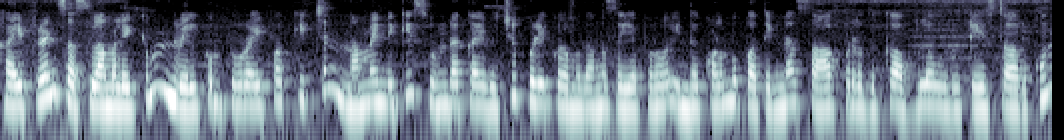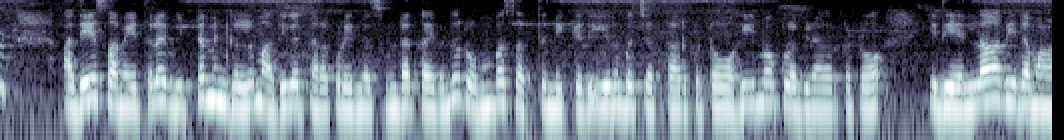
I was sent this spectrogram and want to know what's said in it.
ஹை ஃப்ரெண்ட்ஸ் அஸ்லாம் வலைக்கும் வெல்கம் டு ரைஃபா கிச்சன் நம்ம இன்றைக்கி சுண்டைக்காய் வச்சு புளிக்குழம்பு தாங்க செய்ய போகிறோம் இந்த குழம்பு பார்த்திங்கன்னா சாப்பிட்றதுக்கு அவ்வளோ ஒரு டேஸ்ட்டாக இருக்கும். அதே சமயத்தில் விட்டமின்களும் அதிகம் தரக்கூடிய இந்த சுண்டைக்காய் வந்து ரொம்ப சத்து மிக்கது. இரும்பு சத்தாக இருக்கட்டும் ஹீமோகுளோபினாக இருக்கட்டும் இது எல்லா விதமான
